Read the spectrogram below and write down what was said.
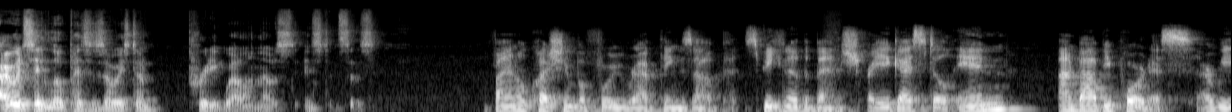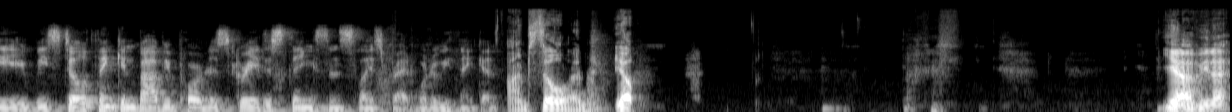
I would say Lopez has always done pretty well in those instances. Final question before we wrap things up. Speaking of the bench, are you guys still in on Bobby Portis? Are we we still thinking Bobby Portis greatest thing since sliced bread? What are we thinking? I'm still in. Yep. yeah, I mean, I,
